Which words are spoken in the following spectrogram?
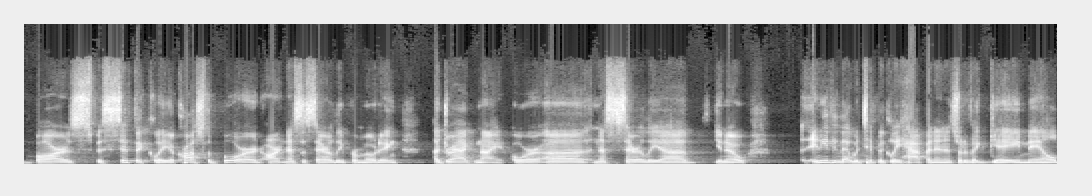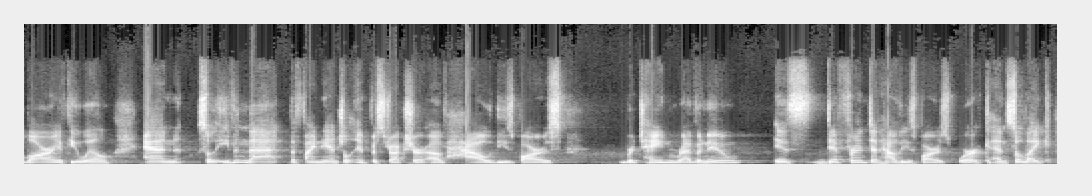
bars specifically across the board aren't necessarily promoting a drag night or uh, necessarily a, you know, anything that would typically happen in a sort of a gay male bar, if you will. And so even that, the financial infrastructure of how these bars retain revenue is different and how these bars work. And so like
